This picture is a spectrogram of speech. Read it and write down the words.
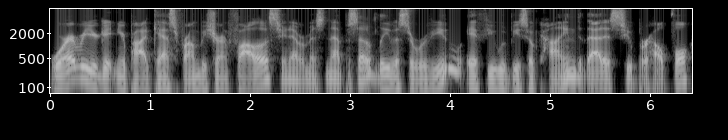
Wherever you're getting your podcast from, be sure and follow us so you never miss an episode. Leave us a review if you would be so kind. That is super helpful.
